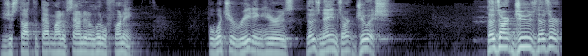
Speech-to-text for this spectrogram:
you just thought that that might have sounded a little funny. But what you're reading here is those names aren't Jewish. Those aren't Jews, those are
